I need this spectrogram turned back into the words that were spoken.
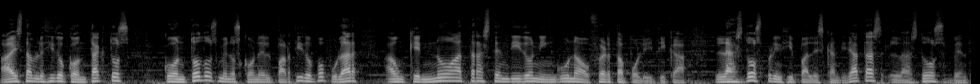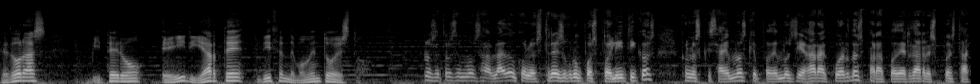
ha establecido contactos con todos menos con el Partido Popular, aunque no ha trascendido ninguna oferta política. Las dos principales candidatas, las dos vencedoras, Vitero e Iriarte, dicen de momento esto. Nosotros hemos hablado con los tres grupos políticos con los que sabemos que podemos llegar a acuerdos para poder dar respuesta.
